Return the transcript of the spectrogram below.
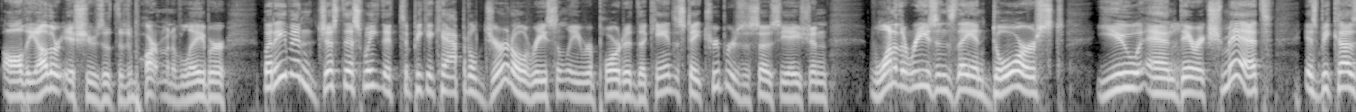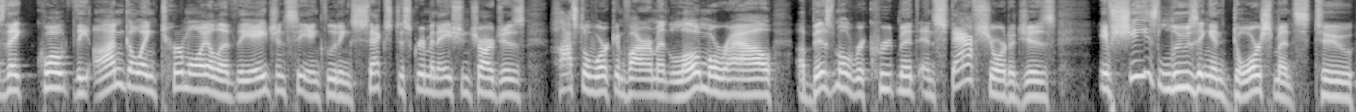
all the other issues at the Department of Labor. But even just this week, the Topeka Capital Journal recently reported the Kansas State Troopers Association, one of the reasons they endorsed you and Derek Schmidt is because they quote the ongoing turmoil of the agency, including sex discrimination charges, hostile work environment, low morale, abysmal recruitment, and staff shortages. If she's losing endorsements to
